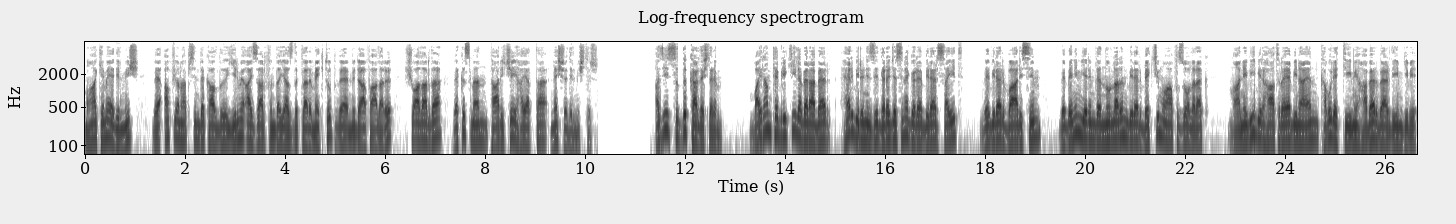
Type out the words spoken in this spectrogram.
muhakeme edilmiş ve Afyon hapsinde kaldığı 20 ay zarfında yazdıkları mektup ve müdafaları şualarda ve kısmen tarihçi hayatta neşredilmiştir. Aziz Sıddık kardeşlerim, bayram tebrikiyle beraber her birinizi derecesine göre birer sayit ve birer varisim ve benim yerimde nurların birer bekçi muhafızı olarak manevi bir hatıraya binaen kabul ettiğimi haber verdiğim gibi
